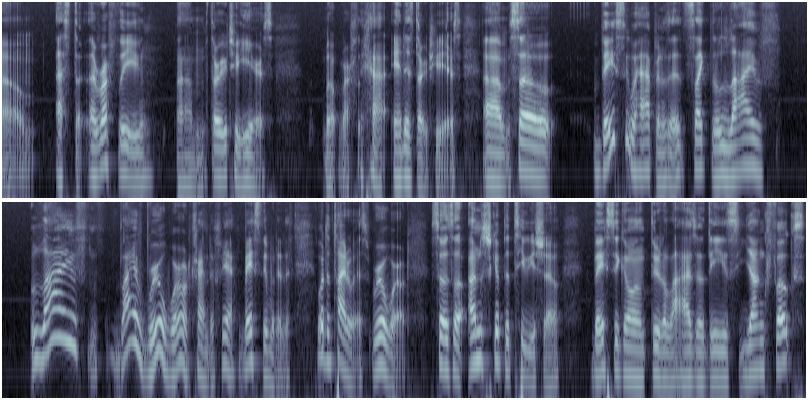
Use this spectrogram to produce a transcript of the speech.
Um, that's the, uh, roughly um, 32 years. Well, roughly, it is 32 years. Um, so basically, what happens? It's like the live live live real world kind of yeah basically what it is what the title is real world so it's an unscripted tv show basically going through the lives of these young folks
